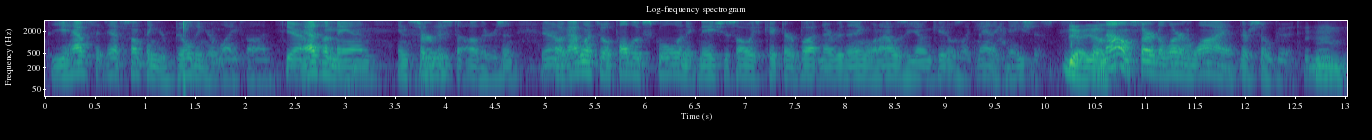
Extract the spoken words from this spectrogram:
But you have to have something you're building your life on Yeah. as a man in mm-hmm. service to others. And Yeah. look, I went to a public school and Ignatius always kicked our butt and everything. When I was a young kid, it was like, man, Ignatius. Yeah, yeah. Well, now I'm starting to learn why they're so good. Mm-hmm. Mm-hmm.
